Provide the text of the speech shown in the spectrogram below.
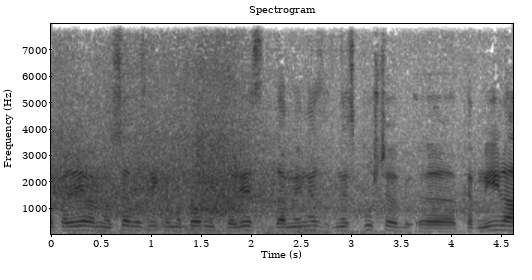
apeliram na vse voznike motornih koles, da ne, ne spuščajo uh, krmila.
